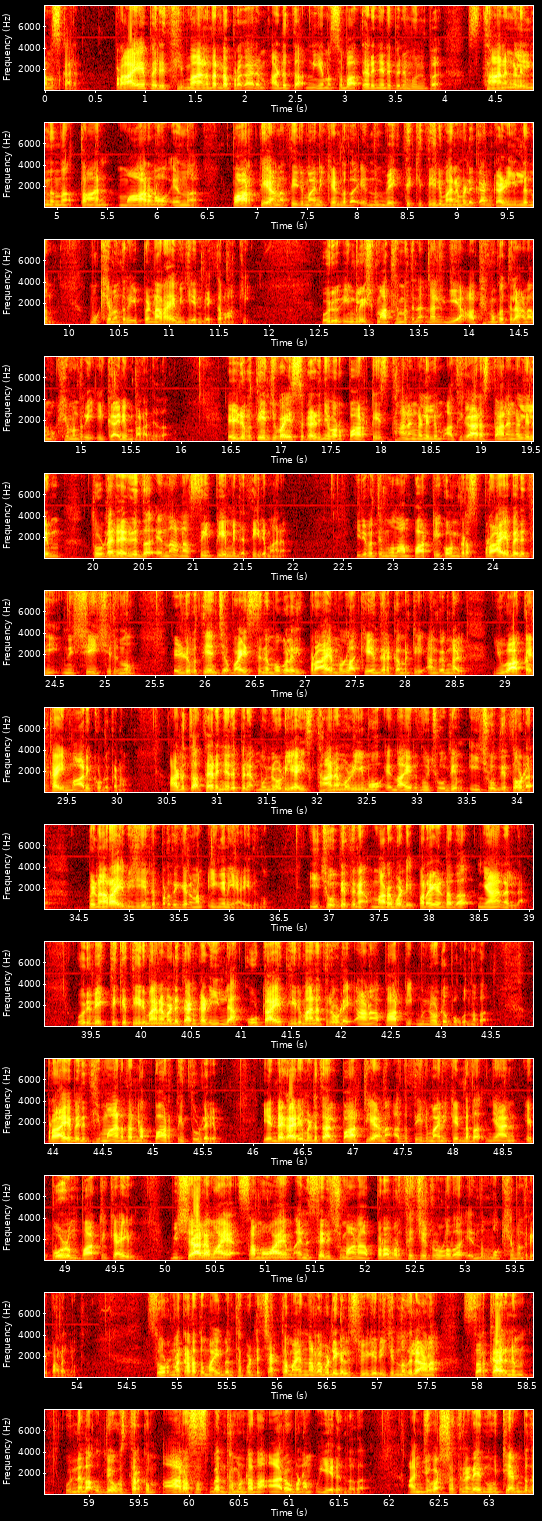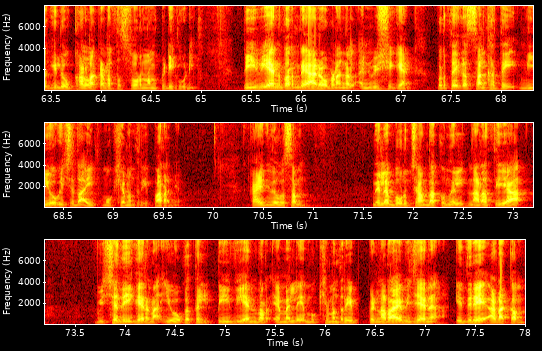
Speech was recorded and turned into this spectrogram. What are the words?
നമസ്കാരം. പ്രായപരിധി മാനദണ്ഡ പ്രകാരം അടുത്ത നിയമസഭാ തെരഞ്ഞെടുപ്പിന് മുൻപ് സ്ഥാനങ്ങളിൽ നിന്ന് താൻ മാറണോ എന്ന് പാർട്ടിയാണ് തീരുമാനിക്കേണ്ടത് എന്നും വ്യക്തിക്ക് തീരുമാനമെടുക്കാൻ കഴിയില്ലെന്നും മുഖ്യമന്ത്രി പിണറായി വിജയൻ വ്യക്തമാക്കി. ഒരു ഇംഗ്ലീഷ് മാധ്യമത്തിന് നൽകിയ അഭിമുഖത്തിലാണ് മുഖ്യമന്ത്രി ഇക്കാര്യം പറഞ്ഞത്. എഴുപത്തിയഞ്ച് വയസ്സ് കഴിഞ്ഞവർ പാർട്ടി സ്ഥാനങ്ങളിലും അധികാര സ്ഥാനങ്ങളിലും തുടരരുത് എന്നാണ് സി പി എമ്മിന്റെ തീരുമാനം. ഇരുപത്തിമൂന്നാം പാർട്ടി കോൺഗ്രസ് പ്രായപരിധി നിശ്ചയിച്ചിരുന്നു. എഴുപത്തിയഞ്ച് വയസ്സിന് മുകളിൽ പ്രായമുള്ള കേന്ദ്ര കമ്മിറ്റി അംഗങ്ങൾ യുവാക്കൾക്കായി മാറിക്കൊടുക്കണം. അടുത്ത തെരഞ്ഞെടുപ്പിന് മുന്നോടിയായി സ്ഥാനമൊഴിയുമോ എന്നായിരുന്നു ചോദ്യം. ഈ ചോദ്യത്തോട് പിണറായി വിജയന്റെ പ്രതികരണം ഇങ്ങനെയായിരുന്നു. ഈ ചോദ്യത്തിന് മറുപടി പറയേണ്ടത് ഞാനല്ല. ഒരു വ്യക്തിക്ക് തീരുമാനമെടുക്കാൻ കഴിയില്ല. കൂട്ടായ തീരുമാനത്തിലൂടെ ആണ് പാർട്ടി മുന്നോട്ട് പോകുന്നത്. പ്രായപരിധി മാനദണ്ഡം പാർട്ടി തുടരും. എന്റെ കാര്യമെടുത്താൽ പാർട്ടിയാണ് അത് തീരുമാനിക്കേണ്ടത്. ഞാൻ എപ്പോഴും പാർട്ടിക്കായും വിശാലമായ സമവായം അനുസരിച്ചുമാണ് പ്രവർത്തിച്ചിട്ടുള്ളത് എന്നും മുഖ്യമന്ത്രി പറഞ്ഞു. സ്വർണക്കടത്തുമായി ബന്ധപ്പെട്ട് ശക്തമായ നടപടികൾ സ്വീകരിക്കുന്നതിലാണ് സർക്കാരിനും ഉന്നത ഉദ്യോഗസ്ഥർക്കും ആർ എസ് എസ് ബന്ധമുണ്ടെന്ന ആരോപണം ഉയരുന്നത്. അഞ്ചു വർഷത്തിനിടെ നൂറ്റി അൻപത് കിലോ കള്ളക്കടത്ത് സ്വർണം പിടികൂടി. പി വി അൻവറിന്റെ ആരോപണങ്ങൾ അന്വേഷിക്കാൻ പ്രത്യേക സംഘത്തെ നിയോഗിച്ചതായും മുഖ്യമന്ത്രി പറഞ്ഞു. കഴിഞ്ഞ ദിവസം നിലമ്പൂർ ചന്തക്കുന്നിൽ നടത്തിയ വിശദീകരണ യോഗത്തിൽ P V Anvar M L A മുഖ്യമന്ത്രി പിണറായി വിജയന് എതിരെ അടക്കം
